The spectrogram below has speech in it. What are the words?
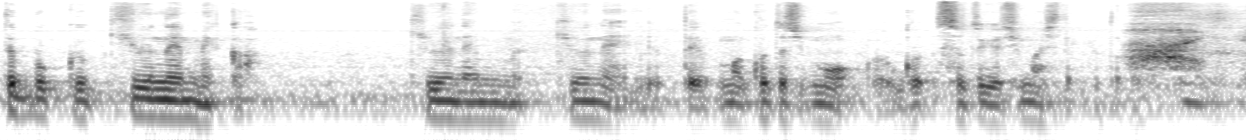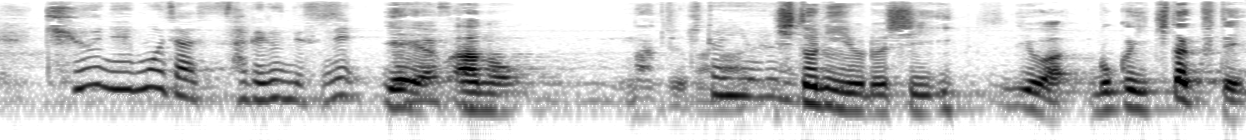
て僕9年目か。9年9年言って、まあ、今年もう卒業しましたけど、はい、9年もじゃされるんですね。いやいやあのなんていうかな。人によるし要は僕行きたくて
